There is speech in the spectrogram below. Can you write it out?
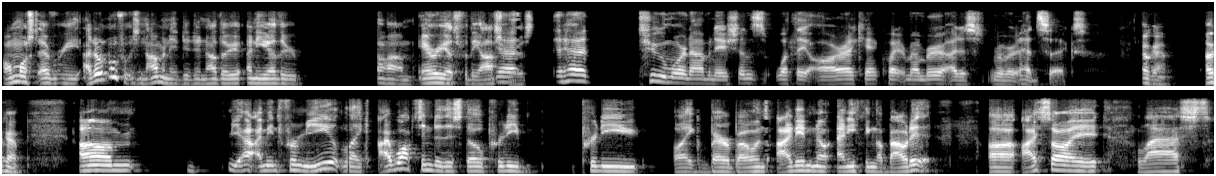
almost every. I don't know if it was nominated in other any other um, areas for the Oscars. It had two more nominations. What they are, I can't quite remember. I just remember it had six. Okay. Okay. Um yeah, I mean for me, like I walked into this though pretty pretty like bare bones. I didn't know anything about it. Uh I saw it last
